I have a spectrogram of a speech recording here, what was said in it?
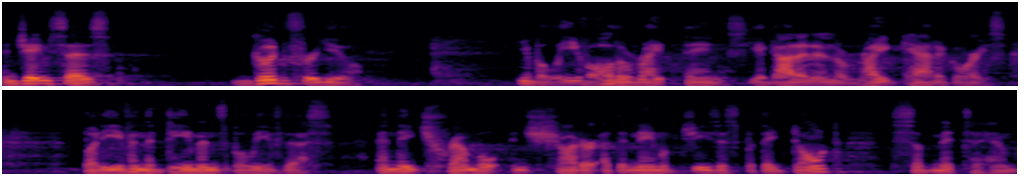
And James says, Good for you. You believe all the right things, you got it in the right categories. But even the demons believe this, and they tremble and shudder at the name of Jesus, but they don't submit to him.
